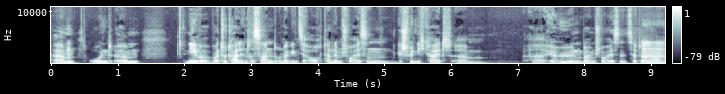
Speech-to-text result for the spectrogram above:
Ähm, und ähm, nee, war, war total interessant und da ging es ja auch Tandem-Schweißen, Geschwindigkeit ähm, äh, erhöhen beim Schweißen etc. Mhm,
